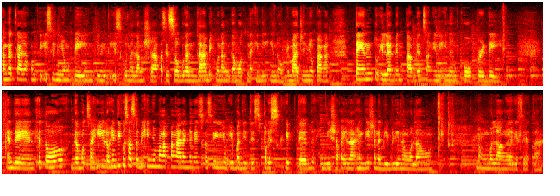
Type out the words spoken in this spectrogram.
hanggat kaya kong tiisin yung pain, tinitiis ko na lang siya kasi sobrang dami ko ng gamot na iniinom. Imagine nyo parang 10 to 11 tablets ang iniinom ko per day. And then, ito, gamot sa hilo. Hindi ko sasabihin yung mga pangalan niya guys kasi yung iba dito is prescripted. Hindi siya kaila, hindi siya nabibili ng walang ng walang reseta.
